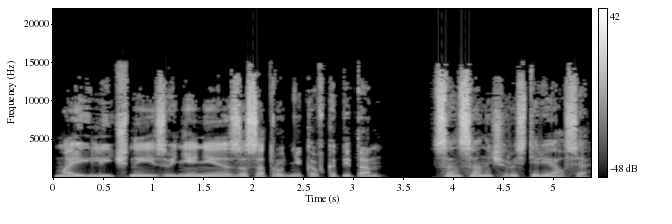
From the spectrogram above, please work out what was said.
Мои личные извинения за сотрудников, капитан. Сансаныч растерялся.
